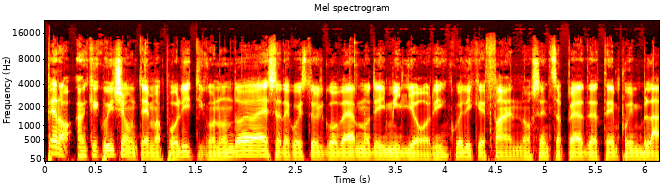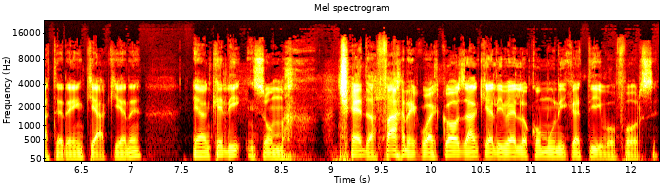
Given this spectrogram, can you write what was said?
Però anche qui c'è un tema politico, non doveva essere questo il governo dei migliori, quelli che fanno senza perdere tempo in blattere e in chiacchiere? E anche lì, insomma, c'è da fare qualcosa anche a livello comunicativo, forse.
